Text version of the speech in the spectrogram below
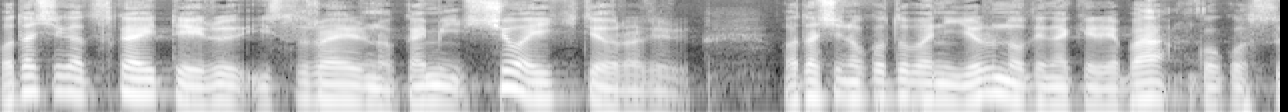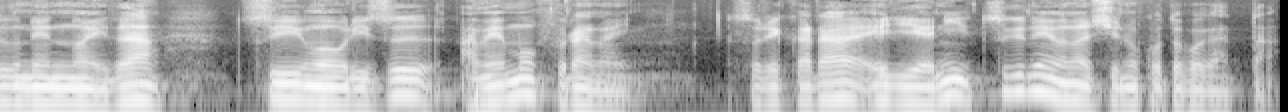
私が仕えているイスラエルの神、主は生きておられる。私の言葉によるのでなければ、ここ数年の間、梅雨も降りず、雨も降らない。それからエリアに次のような詩の言葉があった。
